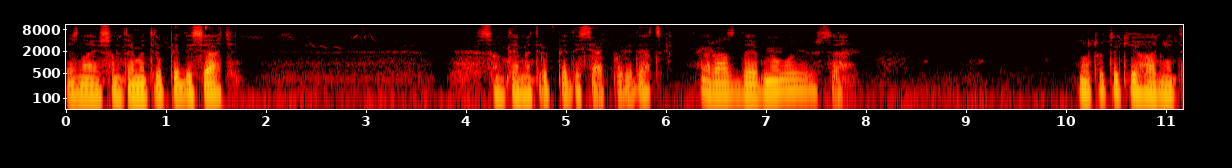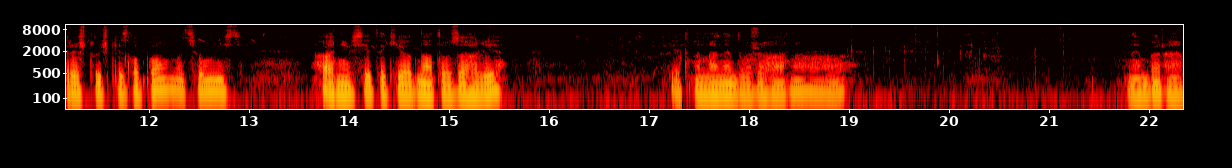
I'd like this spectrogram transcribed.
я знаю, сантиметрів 50. Сантиметрів 50 повідець. Раз дибнуло і все. Ну тут такі гарні три штучки злопав на цьому місці. Гарні всі такі одна то взагалі. Як на мене дуже гарно, але Не бере.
